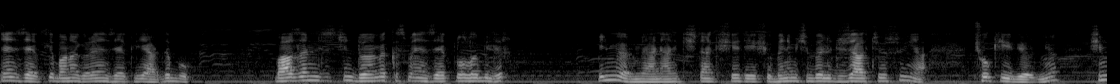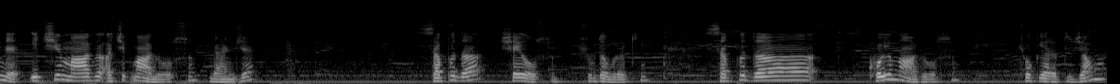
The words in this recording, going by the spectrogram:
en zevkli bana göre en zevkli yerde bu. Bazılarınız için dövme kısmı en zevkli olabilir. Bilmiyorum yani hani kişiden kişiye değişiyor. Benim için böyle düzeltiyorsun ya çok iyi görünüyor. Şimdi içi mavi açık mavi olsun bence. Sapı da şey olsun. Şurada bırakayım. Sapı da koyu mavi olsun. Çok yaratıcı ama.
